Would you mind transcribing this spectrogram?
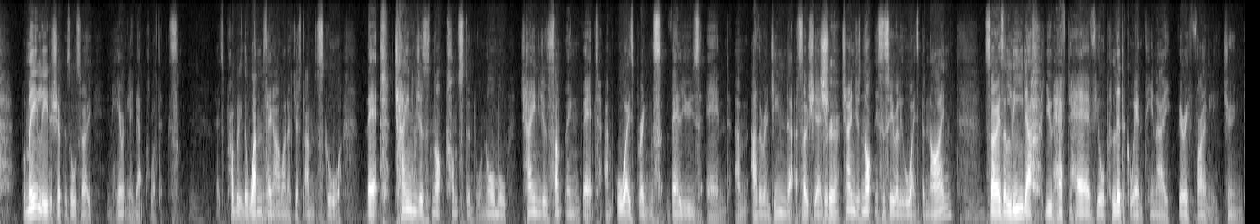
for me, leadership is also inherently about politics. That's probably the one thing I want to just underscore, that change is not constant or normal change is something that um, always brings values and um, other agenda associated. Sure. Change is not necessarily always benign. Mm. So as a leader, you have to have your political antennae very finely tuned.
